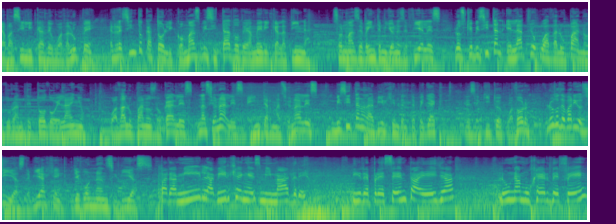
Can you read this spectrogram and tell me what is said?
La Basílica de Guadalupe, el recinto católico más visitado de América Latina. Son más de 20 millones de fieles los que visitan el atrio guadalupano durante todo el año. Guadalupanos locales, nacionales e internacionales visitan a la Virgen del Tepeyac. Desde Quito, Ecuador, luego de varios días de viaje, llegó Nancy Díaz. Para mí la Virgen es mi madre y representa a ella una mujer de fe,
